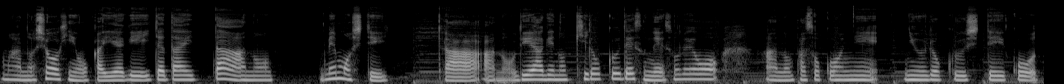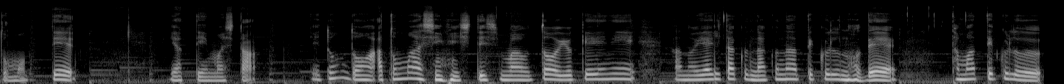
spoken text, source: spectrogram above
まあ、あの商品をお買い上げいただいたあのメモしていたあの売上の記録ですね。それをあのパソコンに入力していこうと思ってやっていました。でどんどん後回しにしてしまうと余計にあのやりたくなくなってくるので溜まってくる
